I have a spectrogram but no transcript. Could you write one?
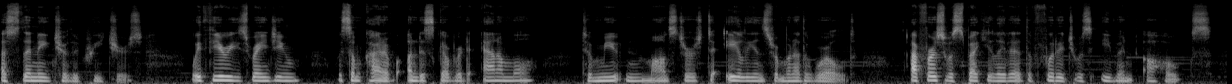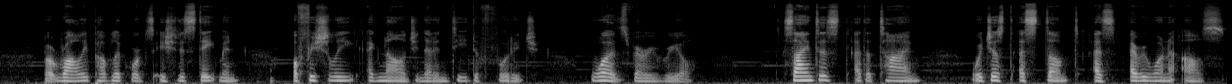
as to the nature of the creatures, with theories ranging with some kind of undiscovered animal to mutant monsters to aliens from another world. At first, it was speculated that the footage was even a hoax, but Raleigh Public Works issued a statement officially acknowledging that indeed the footage was very real. Scientists at the time were just as stumped as everyone else.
